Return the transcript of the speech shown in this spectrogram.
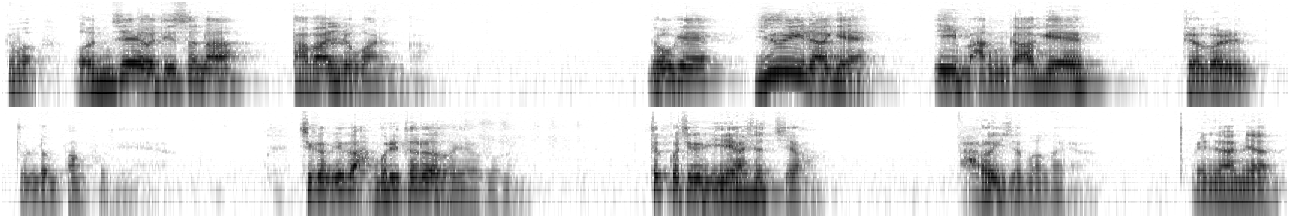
그러면 언제 어디서나 답하려고 하는가? 요게 유일하게 이 망각의 벽을 뚫는 방법이에요. 지금 이거 아무리 들어도 여러분 듣고 지금 이해하셨죠? 바로 잊어먹어요. 왜냐하면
